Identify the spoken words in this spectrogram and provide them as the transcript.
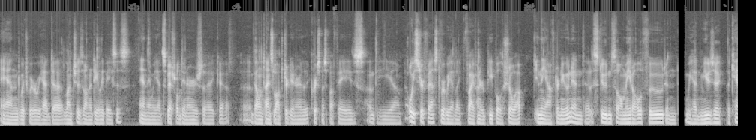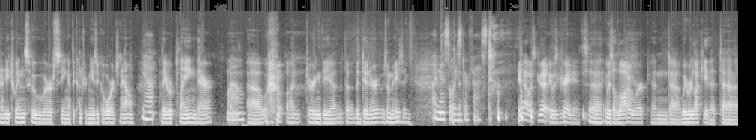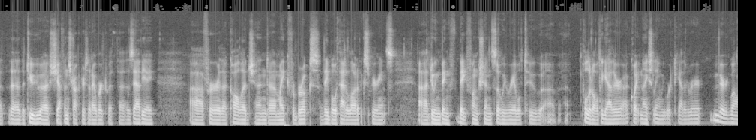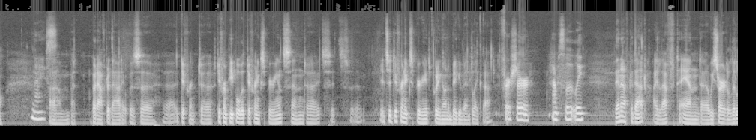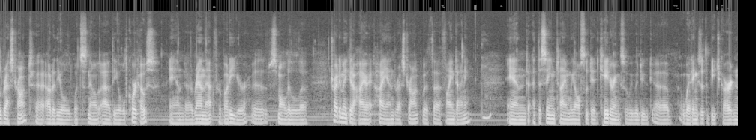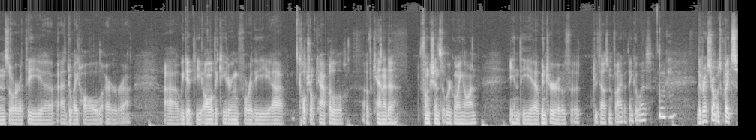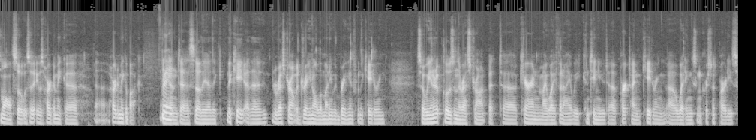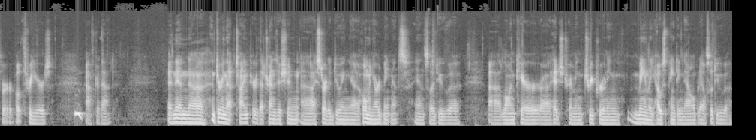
and which where we had uh, lunches on a daily basis, and then we had special dinners like uh, uh, Valentine's lobster dinner, the Christmas buffets, the uh, Oyster Fest, where we had like 500 people show up in the afternoon, and the students all made all the food, and we had music. The Kennedy twins, who we're seeing at the Country Music Awards now, yeah, they were playing there. Wow! Uh, during the, uh, the the dinner, it was amazing. I miss Oyster Fest. yeah, it was good. It was great. It's uh, it was a lot of work, and uh, we were lucky that uh, the the two uh, chef instructors that I worked with, uh, Xavier uh, for the college and Mike for Brooks, they both had a lot of experience doing big big functions, so we were able to pull it all together quite nicely, and we worked together very very well. Nice. Um, but but after that, it was different different people with different experience, and it's it's it's a different experience putting on a big event like that. For sure. Absolutely. Then after that, I left and uh, we started a little restaurant uh, out of the old, what's now uh, the old courthouse, and uh, ran that for about a year. A small little, uh, tried to make it a high high end restaurant with uh, fine dining. Yeah. And at the same time, we also did catering. So we would do weddings at the Beach Gardens or at the Dwight Hall, or we did the all of the catering for the cultural capital of Canada functions that were going on in the uh, winter of uh, 2005, I think it was. Okay. The restaurant was quite small, so it was it was hard to make a uh, hard to make a buck. Right. And uh, so the the the, uh, the restaurant would drain all the money we'd bring in from the catering. So we ended up closing the restaurant, but uh, Karen, my wife, and I we continued part-time catering weddings and Christmas parties for about three years hmm. after that. And then uh, during that time period, that transition, uh, I started doing uh, home and yard maintenance. And so I do uh, lawn care, uh, hedge trimming, tree pruning, mainly house painting now, but I also do uh,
